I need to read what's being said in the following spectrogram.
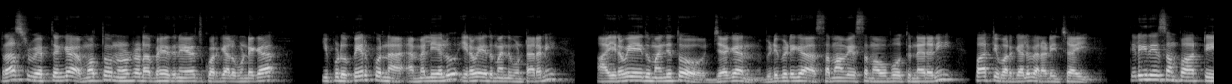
రాష్ట్ర వ్యాప్తంగా మొత్తం నూట డెబ్బై ఐదు నియోజకవర్గాలు ఉండగా ఇప్పుడు పేర్కొన్న ఎమ్మెల్యేలు ఇరవై ఐదు మంది ఉంటారని ఆ ఇరవై ఐదు మందితో జగన్ విడివిడిగా సమావేశం అవ్వబోతున్నారని పార్టీ వర్గాలు వెల్లడించాయి. తెలుగుదేశం పార్టీ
